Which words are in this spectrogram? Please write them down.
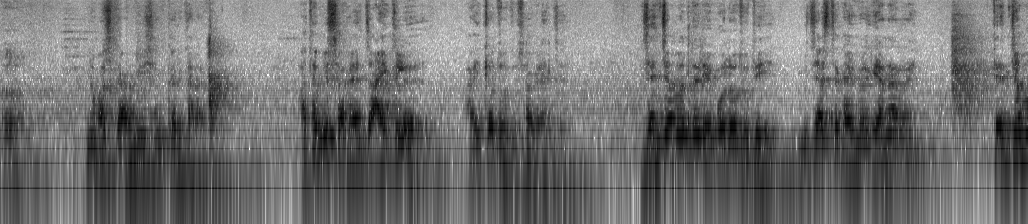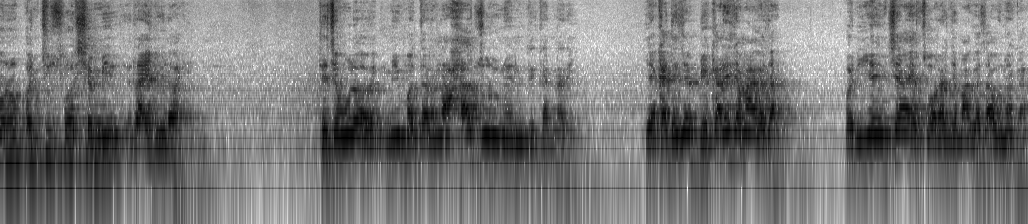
हो. नमस्कार मी शंकर खरात आता मी सगळ्यांचं ऐकलं ऐकत होतो सगळ्यांचं. ज्यांच्याबद्दल हे बोलत होते मी जास्त काही वेळ घेणार नाही. त्यांच्याबरोबर पंचवीस वर्ष मी राहिलेलो आहे. त्याच्यामुळं मी मतदारांना हात जोडून विनंती करणार आहे. एखाद्याच्या बेकाराच्या मागं जा पण यांच्या चोरांच्या मागं जाऊ नका.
